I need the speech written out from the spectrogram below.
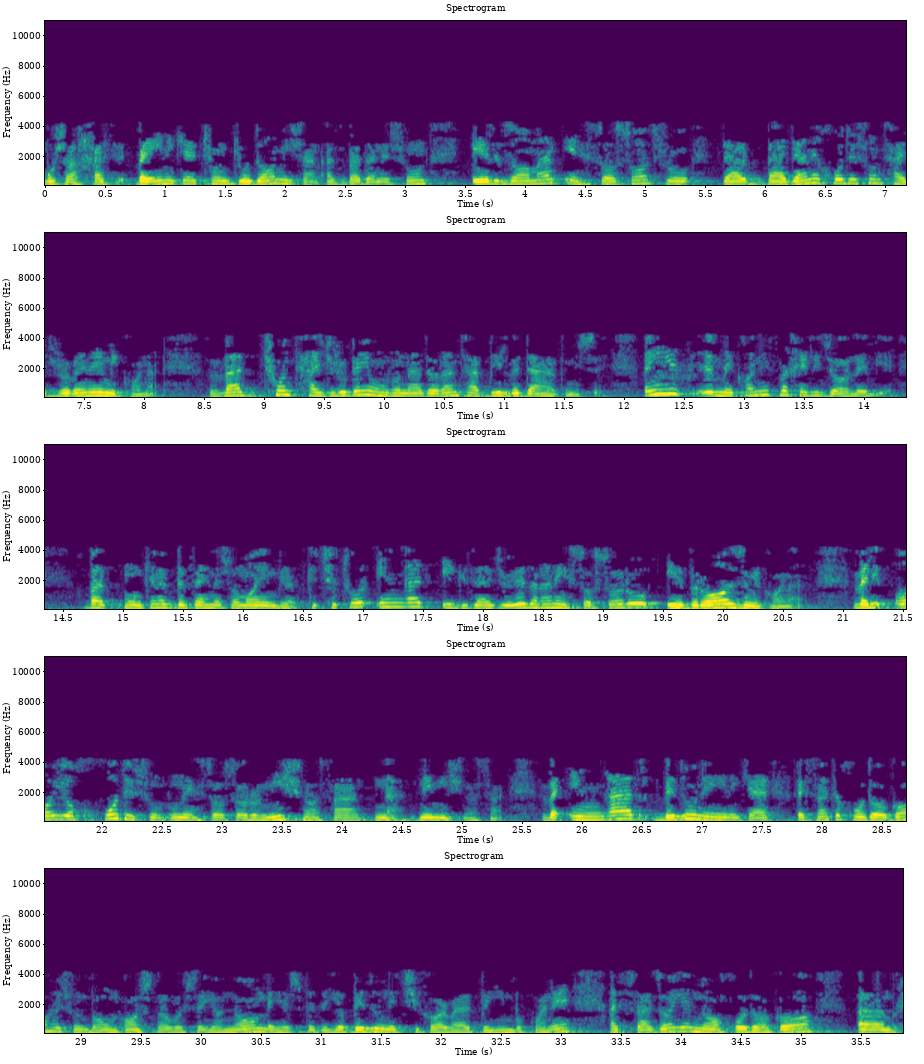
مشخصه. و اینی که چون جدا میشن از بدنشون الزاما احساسات رو در بدن خودشون تجربه نمی‌کنن. و چون تجربه اون رو ندارن تبدیل به درد میشه. و این یک مکانیزم خیلی جالبیه. بعد ممکنه به ذهن شما این بیاد که چطور اینقدر اگزاجوره دارن احساسا رو ابراز می‌کنن. ولی آیا خودشون اون احساسا رو می‌شناسن؟ نه نمی‌شناسن. و اینقدر بدون اینه که قسمت خداگاهشون با اون آشنا باشه یا نام بهش بده یا بدون چی کار باید به این بکنه از فضای ناخداگاه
